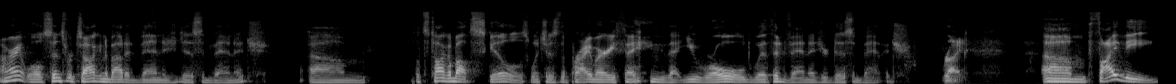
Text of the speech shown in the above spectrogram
All right, well, since we're talking about advantage disadvantage, um let's talk about skills, which is the primary thing that you rolled with advantage or disadvantage. Right. Um 5e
